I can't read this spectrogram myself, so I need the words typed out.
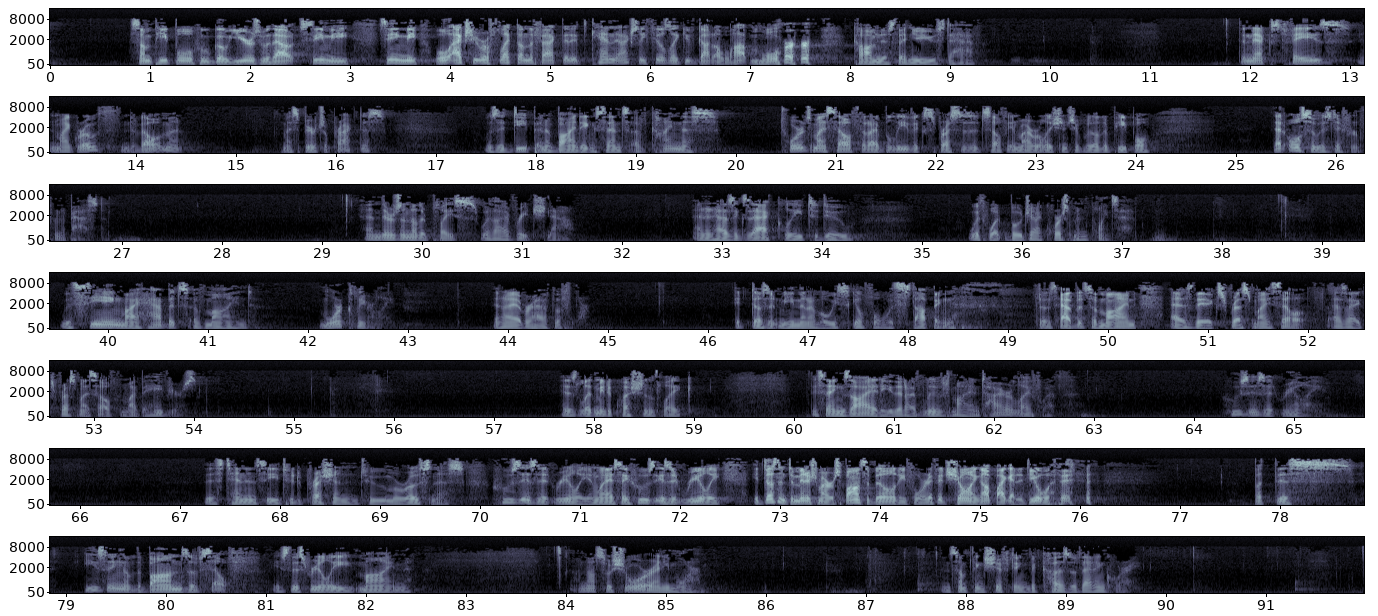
Some people who go years without see me, seeing me will actually reflect on the fact that it can actually feels like you've got a lot more calmness than you used to have. The next phase in my growth and development, my spiritual practice, was a deep and abiding sense of kindness towards myself that I believe expresses itself in my relationship with other people. That also is different from the past. And there's another place where I've reached now. And it has exactly to do with what Bojack Horseman points at. With seeing my habits of mind more clearly than I ever have before. It doesn't mean that I'm always skillful with stopping those habits of mine as they express myself, as I express myself in my behaviors. It has led me to questions like this anxiety that I've lived my entire life with. Whose is it really? This tendency to depression, to moroseness. Whose is it really? And when I say whose is it really, it doesn't diminish my responsibility for it. If it's showing up, I got to deal with it. but this easing of the bonds of self, is this really mine? I'm not so sure anymore. And something's shifting because of that inquiry.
